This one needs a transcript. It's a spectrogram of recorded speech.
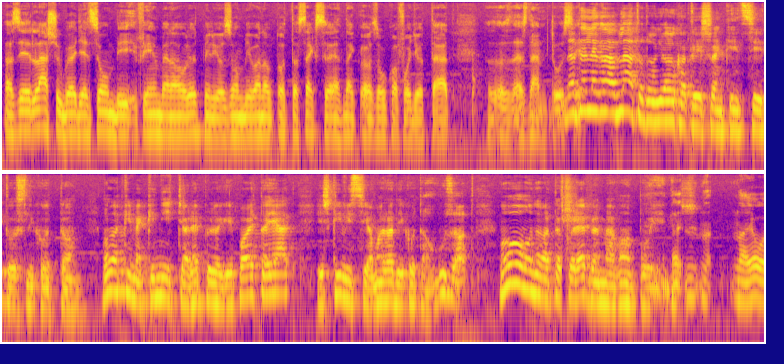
azért lássuk be, hogy egy zombi filmben, ahol 5 millió zombi van, ott a szexjelentnek az oka fogyott, tehát az, ez nem túl De, szép. de legalább látod, hogy alkatrészenként szétoszlik ottan. Valaki meg kinyitja a repülőgép ajtaját, és kiviszi a maradékot a húzat. Ó, mondom, hát akkor ebben már van poén Na, is. na, na jó,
